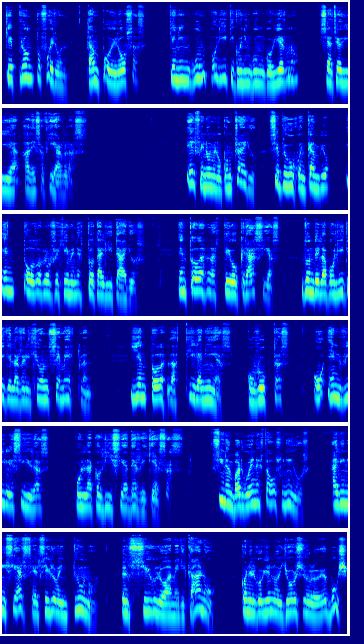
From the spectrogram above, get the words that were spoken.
que pronto fueron tan poderosas que ningún político y ningún gobierno se atrevía a desafiarlas. El fenómeno contrario se produjo en cambio en todos los regímenes totalitarios, en todas las teocracias donde la política y la religión se mezclan, y en todas las tiranías corruptas o envilecidas por la codicia de riquezas. Sin embargo, en Estados Unidos, al iniciarse el siglo XXI, el siglo americano, con el gobierno de George W. Bush,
